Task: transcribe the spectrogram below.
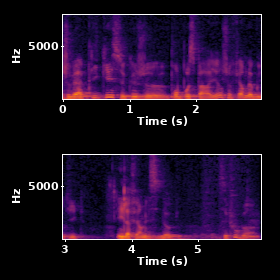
je vais appliquer ce que je propose par ailleurs, je ferme la boutique. Et il a fermé le SIDOC. C'est fou quand même.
